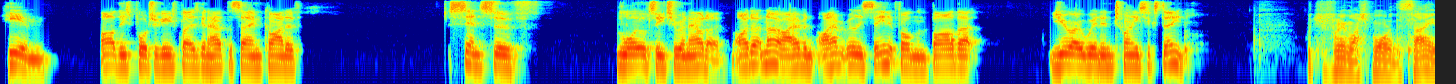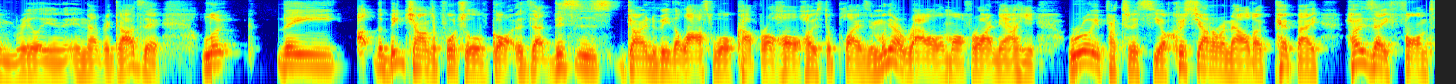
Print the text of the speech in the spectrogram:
him, are these Portuguese players going to have the same kind of sense of loyalty to Ronaldo? I don't know. I haven't. I haven't really seen it from them, bar that Euro win in 2016 which is pretty much more of the same, really, in, in that regards. There, look, the uh, the big challenge that Portugal have got is that this is going to be the last World Cup for a whole host of players, and we're going to rattle them off right now here: Rui Patricio, Cristiano Ronaldo, Pepe, Jose Fonte,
